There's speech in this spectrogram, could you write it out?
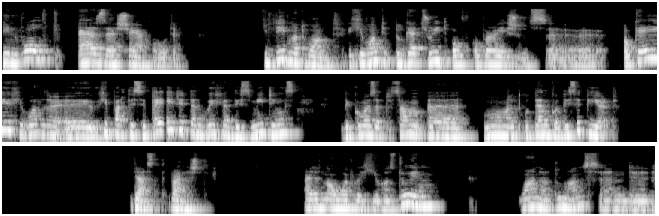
involved as a shareholder. He did not want he wanted to get rid of operations okay he was uh, he participated and we had these meetings because at some uh, moment utenko disappeared. Just vanished. I don't know what he was doing. One or two months and uh,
